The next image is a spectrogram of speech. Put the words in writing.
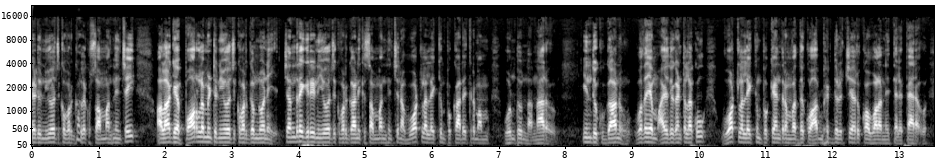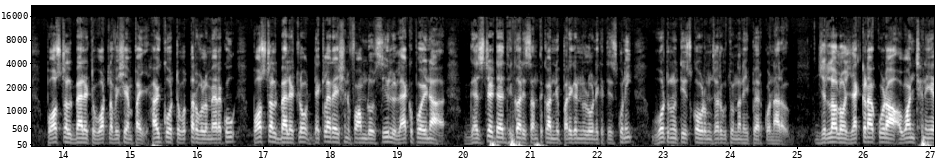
ఏడు నియోజకవర్గాలకు సంబంధించి అలాగే పార్లమెంటు నియోజకవర్గంలోని చంద్రగిరి నియోజకవర్గానికి సంబంధించిన ఓట్ల లెక్కింపు కార్యక్రమం ఉంటుందన్నారు. ఇందుకు గాను ఉదయం ఐదు గంటలకు ఓట్ల లెక్కింపు కేంద్రం వద్దకు అభ్యర్థులు చేరుకోవాలని తెలిపారు. పోస్టల్ బ్యాలెట్ ఓట్ల విషయంపై హైకోర్టు ఉత్తర్వుల మేరకు పోస్టల్ బ్యాలెట్లో డిక్లరేషన్ ఫామ్లో సీలు లేకపోయినా గజెటెడ్ అధికారి సంతకాన్ని పరిగణనలోనికి తీసుకుని ఓటును తీసుకోవడం జరుగుతుందని పేర్కొన్నారు. జిల్లాలో ఎక్కడా కూడా అవాంఛనీయ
